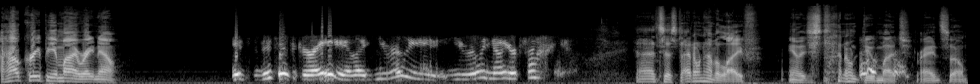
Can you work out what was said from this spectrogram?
How creepy am I right now? It's this is great. Like you really, you really know your facts. Uh, it's just I don't have a life. You know, I just I don't do much, right? So,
